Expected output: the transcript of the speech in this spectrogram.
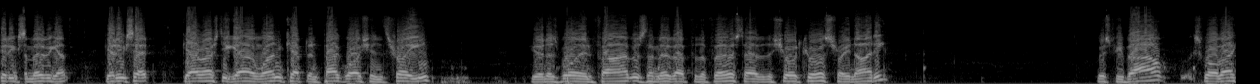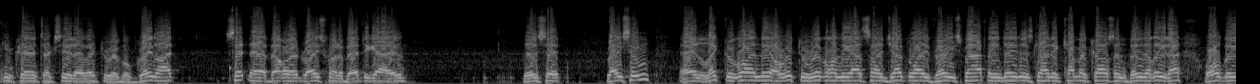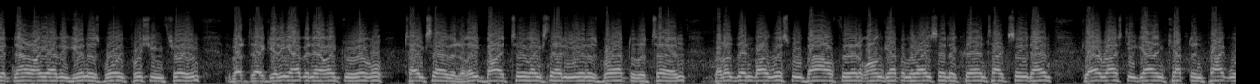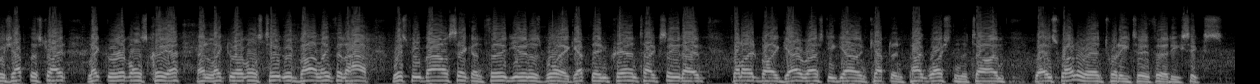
Getting some moving up. Getting set. Go Rusty go in one. Captain Pugwash in three. Eunice Boy in five as they move up for the first over the short course, 390. Wispy Bow, Small Bacon, Crown Tuxedo, Electra Rebel. Green light. Set now, Ballarat race one about to go. They're set. Racing. And Boy on Rebel on the outside jumped away very smartly. Indeed is going to come across and be the leader albeit narrowly over Eunice Boy pushing through. But uh, getting over now Electra Rebel takes over. The lead by two lengths now to Eunice Boy up to the turn followed then by Wispy Bale third a long gap in the race into Crown Tuxedo. Go Rusty go and Captain Pugwash up the straight. Electra Rebel's clear and Electra Rebel's too good by a length and a half. Wispy Bale second third Eunice Boy a gap then Crown Tuxedo followed by Go Rusty Go and Captain Pugwash in the time. Race one around 22.36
